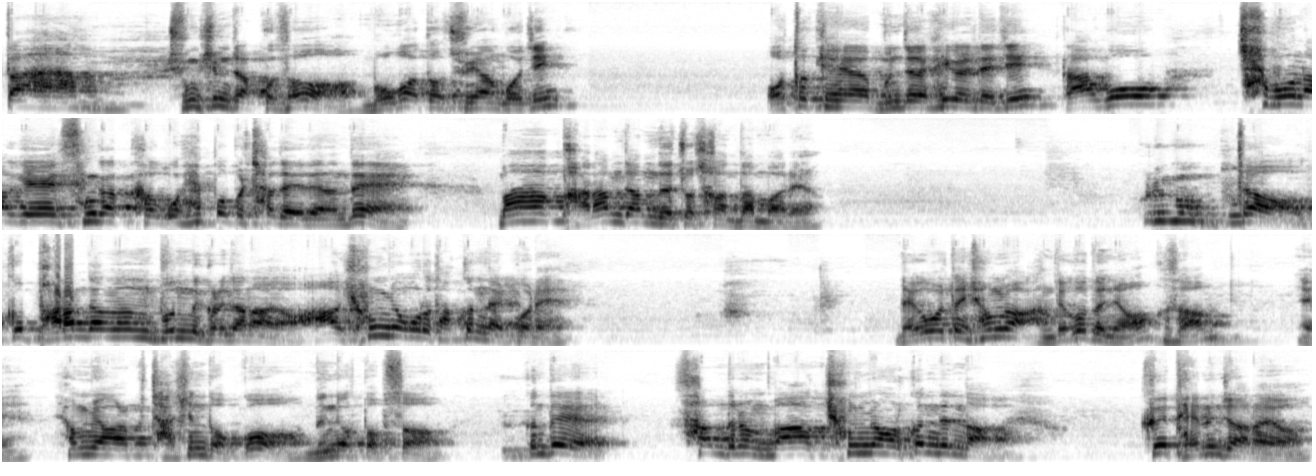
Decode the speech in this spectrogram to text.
딱 중심 잡고서 뭐가 더 중요한 거지? 어떻게 해야 문제가 해결되지? 라고 차분하게 생각하고 해법을 찾아야 되는데 막 바람 잡는 데 쫓아간단 말이에요. 그러면 부, 자, 그 바람 잡는 분 그러잖아요. 아, 혁명으로 다 끝낼 거래. 내가 볼 땐 혁명 안 되거든요, 그 사람. 예, 혁명할 자신도 없고 능력도 없어. 근데 사람들은 막 혁명을 끝낸다. 그게 되는 줄 알아요.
